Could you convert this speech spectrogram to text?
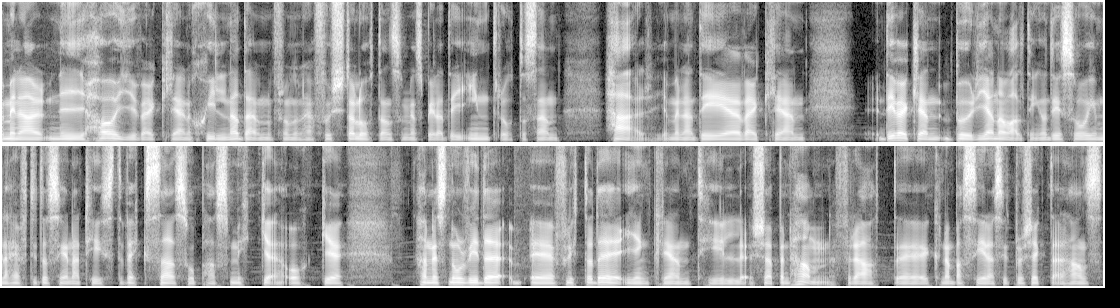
Jag menar, ni hör ju verkligen skillnaden från den här första låten som jag spelade i introt och sen här. Jag menar, det är verkligen det är verkligen början av allting och det är så himla häftigt att se en artist växa så pass mycket och eh, Hannes Norvide eh, flyttade egentligen till Köpenhamn för att eh, kunna basera sitt projekt där. Hans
